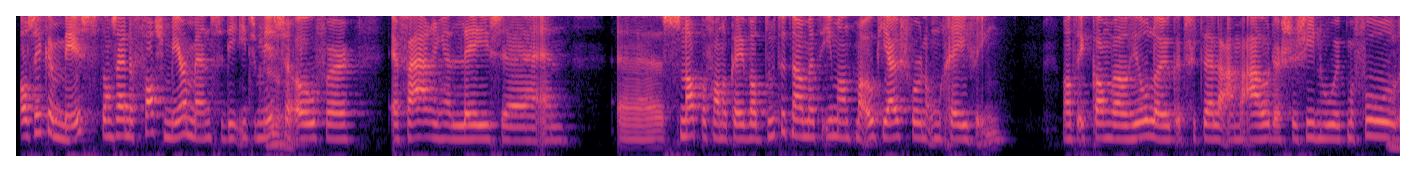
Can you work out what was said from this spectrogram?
als ik hem mis, dan zijn er vast meer mensen die iets missen over ervaringen lezen en uh, snappen van oké, wat doet het nou met iemand, maar ook juist voor een omgeving. Want ik kan wel heel leuk het vertellen aan mijn ouders. Ze zien hoe ik me voel,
